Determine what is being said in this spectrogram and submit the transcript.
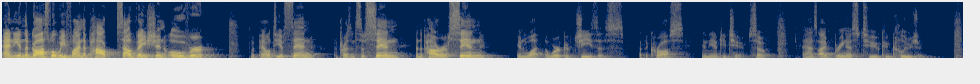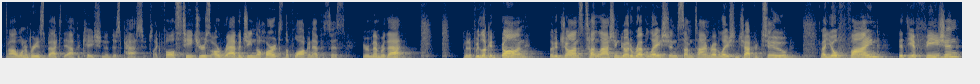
And in the gospel, we find the power of salvation over the penalty of sin, the presence of sin, and the power of sin in what? The work of Jesus at the cross in the empty tomb. So, as I bring us to conclusion, I want to bring us back to the application of this passage. Like false teachers are ravaging the hearts of the flock in Ephesus. You remember that? But if we look at John, Look at John's tongue lashing. Go to Revelation sometime, Revelation chapter 2. Uh, you'll find that the Ephesian,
